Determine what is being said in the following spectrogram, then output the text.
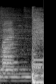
man.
